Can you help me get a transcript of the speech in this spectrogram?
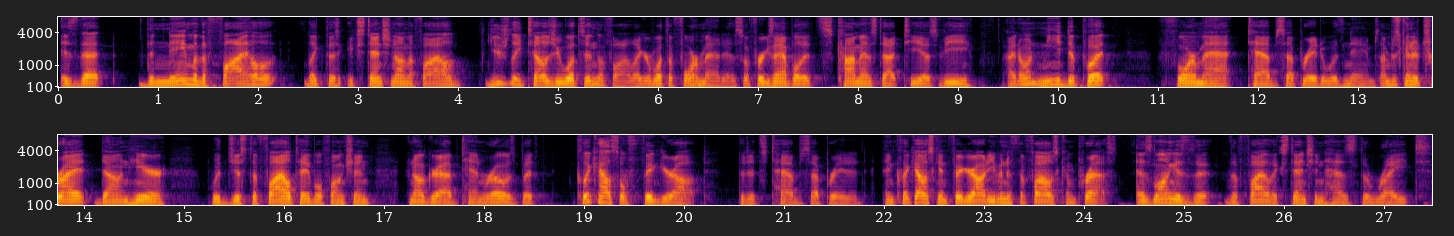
is that the name of the file, like the extension on the file, usually tells you what's in the file, like or what the format is. So for example, it's comments.tsv. I don't need to put format tab separated with names. I'm just going to try it down here with just the file table function and I'll grab 10 rows, but ClickHouse will figure out that it's tab separated. And ClickHouse can figure out even if the file is compressed, as long as the, the file extension has the right,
